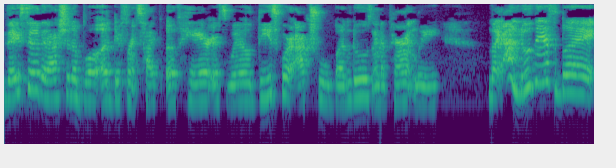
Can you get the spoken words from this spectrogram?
They said that I should have bought a different type of hair as well. These were actual bundles, and apparently, like I knew this, but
